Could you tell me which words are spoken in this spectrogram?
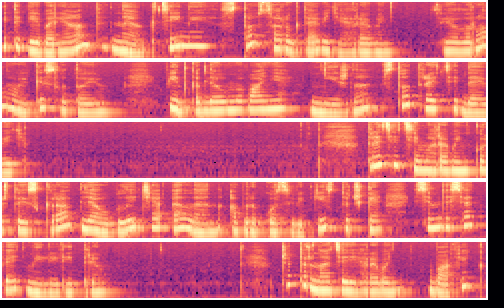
І такий варіант неакційний 149 гривень з гіалуроновою кислотою. Пінка для умивання ніжна 139 37 гривень коштує скраб для обличчя Елен абрикосові кісточки 75 мл. 14 гривень бафік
